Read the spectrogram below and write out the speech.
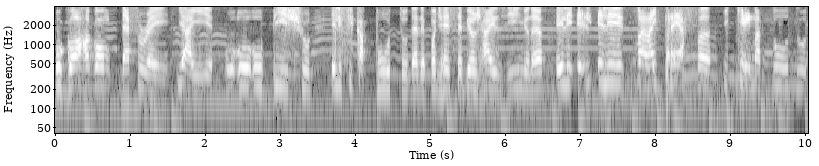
o Gorgon Death Ray. E aí, o, o, o bicho, ele fica puto, né? Depois de receber os raiozinhos, né? Ele, ele, ele vai lá e brefa e queima tudo,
